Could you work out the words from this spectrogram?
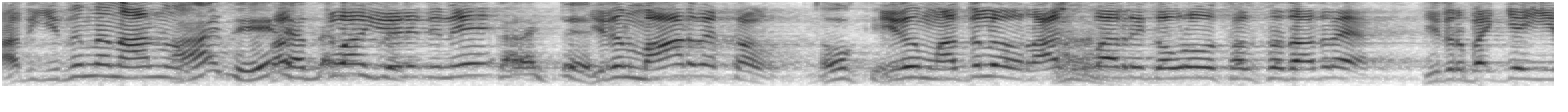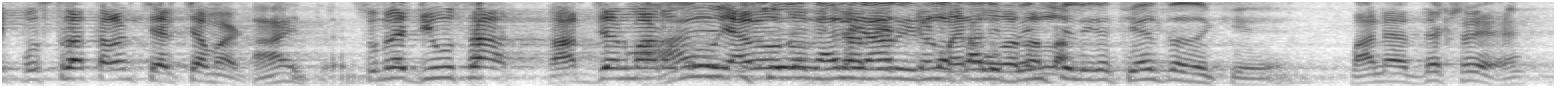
ಅದು ಇದನ್ನ ನಾನು ಆಯ್ತು, ಸ್ಪಷ್ಟವಾಗಿ ಹೇಳಿದೀನಿ. correct. ಇದನ್ನ ಮಾಡ್ಬೇಕು ಅವ್ರು. Okay. ಇದು ಮೊದಲು ರಾಜ್ಯಪಾಲರಿಗೆ ಗೌರವ ಸಲ್ಲಿಸೋದಾದ್ರೆ ಇದ್ರ ಬಗ್ಗೆ ಈ ಪುಸ್ತಕ ತಗೊಂಡು ಚರ್ಚೆ ಮಾಡಿ. ಆಯ್ತು. ಸುಮ್ನೆ ದಿವಸ ಅರ್ಜನ್ ಮಾಡೋದು ಆಯ್ತು, ಯಾವ್ಯಾವ್ದೋ ಈಶ್ವರನ್, ಅಲ್ಲಿ ವಿಚಾರ ಯಾರು ಇಟ್ಕೊಂಡು ಇಲ್ಲ ಮನೆಗೆ ಖಾಲಿ ಹೋಗೋದಲ್ಲ. ಬೆಂಚಲ್ಲಿ ಈಗ ಕೇಳ್ತದಕ್ಕೆ ಮಾನ್ಯ ಅಧ್ಯಕ್ಷರೇ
